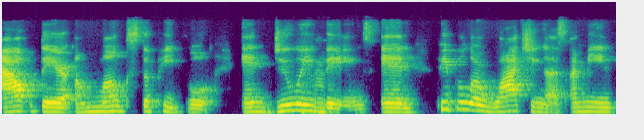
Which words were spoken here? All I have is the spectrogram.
out there amongst the people and doing mm-hmm. things and people are watching us i mean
